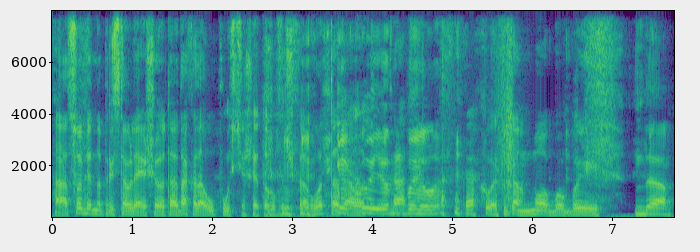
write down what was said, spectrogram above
особенно представляешь его тогда, когда упустишь этого бычка. Вот тогда Какой вот, он как, был. Какой он мог бы быть. Да.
